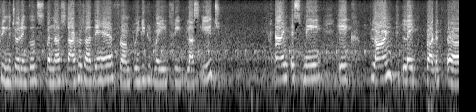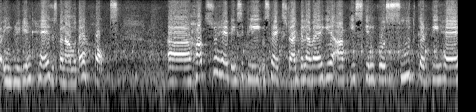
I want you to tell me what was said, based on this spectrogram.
premature wrinkles बनना स्टार्ट हो जाते हैं from 20 to 23 plus age and इसमें एक प्लांट लाइक प्रोडक्ट इंग्रेडिएंट है जिसका नाम होता है हॉप्स uh, जो है बेसिकली उसका एक्सट्रैक्ट डला हुआ है। ये आपकी स्किन को सूद करती है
